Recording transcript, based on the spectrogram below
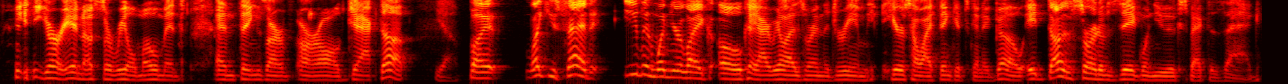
you're in a surreal moment and things are, are all jacked up. yeah, But like you said, even when you're like, oh, okay, I realize we're in the dream. Here's how I think it's going to go. It does sort of zig when you expect a zag.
